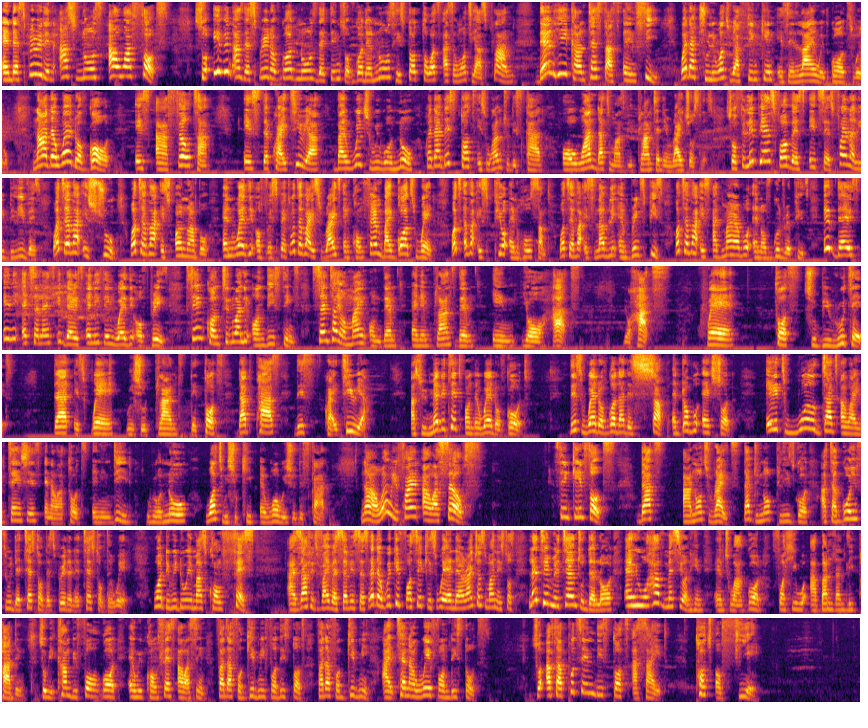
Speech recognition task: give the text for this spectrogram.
And the Spirit in us knows our thoughts. So even as the Spirit of God knows the things of God and knows his thought towards us and what he has planned, then he can test us and see whether truly what we are thinking is in line with God's will. Now, the word of God is our filter, is the criteria by which we will know whether this thought is one to discard or one that must be planted in righteousness. So Philippians 4 verse 8 says, Finally, believers, whatever is true, whatever is honorable and worthy of respect, whatever is right and confirmed by God's word, whatever is pure and wholesome, whatever is lovely and brings peace, whatever is admirable and of good repute, if there is any excellence, if there is anything worthy of praise, think continually on these things, center your mind on them, and implant them in your heart. Your hearts, where thoughts should be rooted. That is where we should plant the thoughts that pass this criteria. As we meditate on the Word of God, this Word of God that is sharp, a double edged sword, it will judge our intentions and our thoughts, and indeed, we will know what we should keep and what we should discard. Now, when we find ourselves thinking thoughts that are not right, that do not please God, after going through the test of the Spirit and the test of the Word, what do we do? We must confess. Isaiah 55 verse 7 says, Let the wicked forsake his way and the righteous man his thoughts. Let him return to the Lord, and he will have mercy on him and to our God, for he will abundantly pardon. So we come before God and we confess our sin. Father, forgive me for these thoughts. Father, forgive me. I turn away from these thoughts. So after putting these thoughts aside, thoughts of fear,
